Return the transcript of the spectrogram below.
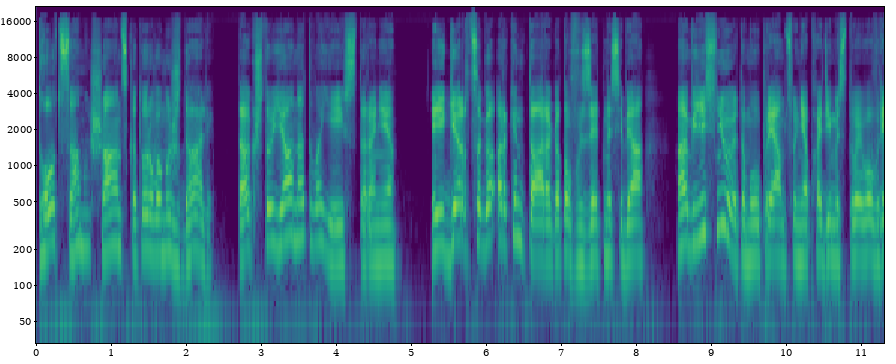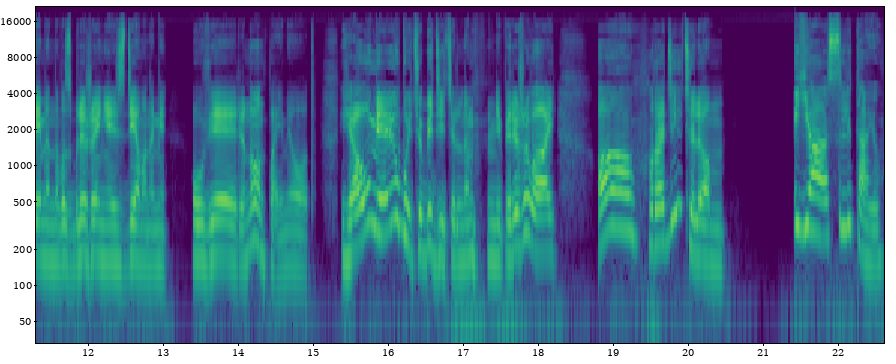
Тот самый шанс, которого мы ждали. Так что я на твоей стороне. И герцога Аркентара готов взять на себя. Объясню этому упрямцу необходимость твоего временного сближения с демонами. Уверен, он поймет. Я умею быть убедительным, не переживай. А родителям... Я слетаю,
